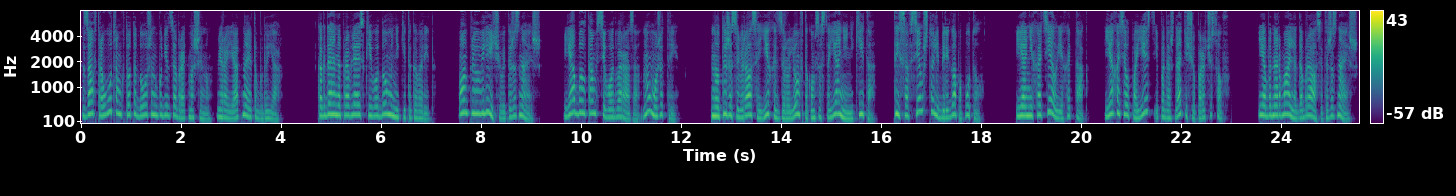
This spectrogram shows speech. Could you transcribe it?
Завтра утром кто-то должен будет забрать машину. Вероятно, это буду я. Когда я направляюсь к его дому, Никита говорит. Он преувеличивает, ты же знаешь. Я был там всего два раза, ну, может, три. Но ты же собирался ехать за рулем в таком состоянии, Никита. Ты совсем, что ли, берега попутал? Я не хотел ехать так. Я хотел поесть и подождать еще пару часов. Я бы нормально добрался, ты же знаешь.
